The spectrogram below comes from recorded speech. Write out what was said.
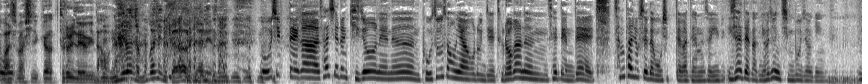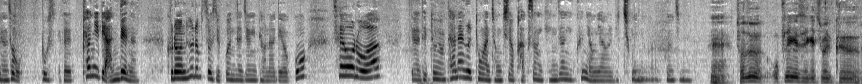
아, 말씀하시니까 들을 내용이 나오네. 유일한 전문가시니까요, 이 자리에서. 50대가 사실은 기존에는 보수 성향으로 이제 들어가는 세대인데 386 세대가 50대가 되면서 이, 이 세대가 여전히 진보적이면서 보수, 그 편입이 안 되는 그런 흐름 속에서 유권 전쟁이 변화되었고 세월호와 대통령 탄핵을 통한 정치적 각성이 굉장히 큰 영향을 미치고 있는 거라고 보여집니다. 예, 저도 오프닝에서 얘기했지만 그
